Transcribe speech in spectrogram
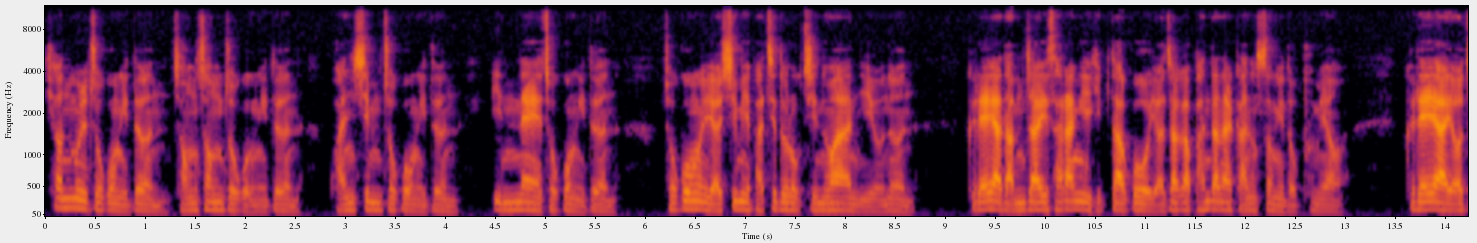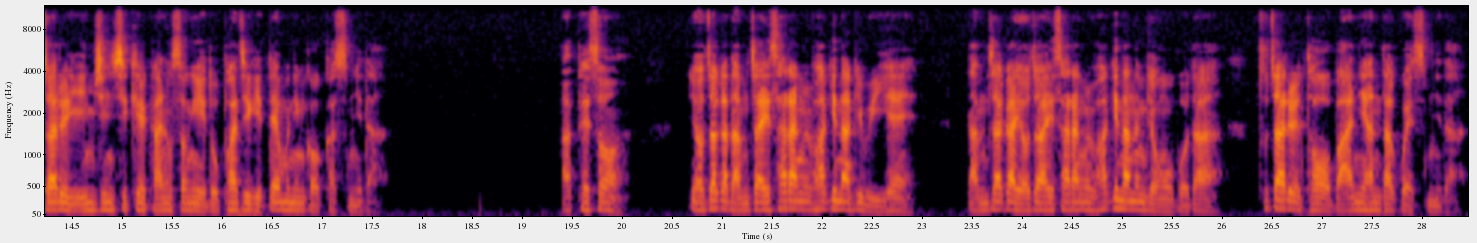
현물 조공이든 정성 조공이든 관심 조공이든 인내 조공이든 조공을 열심히 바치도록 진화한 이유는 그래야 남자의 사랑이 깊다고 여자가 판단할 가능성이 높으며 그래야 여자를 임신시킬 가능성이 높아지기 때문인 것 같습니다. 앞에서 여자가 남자의 사랑을 확인하기 위해 남자가 여자의 사랑을 확인하는 경우보다 투자를 더 많이 한다고 했습니다.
